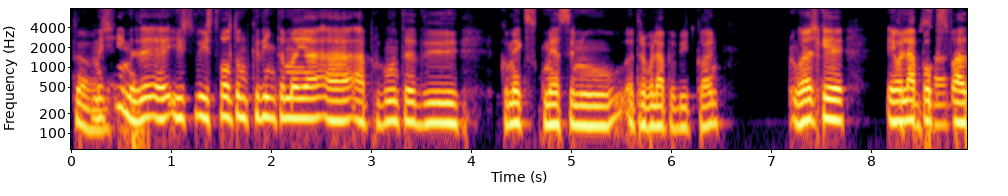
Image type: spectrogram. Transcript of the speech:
Tá mas sim, mas é, é, isto, isto volta um bocadinho também à, à, à, pergunta de como é que se começa no, a trabalhar para Bitcoin. Eu acho que é, é olhar para o que se faz.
